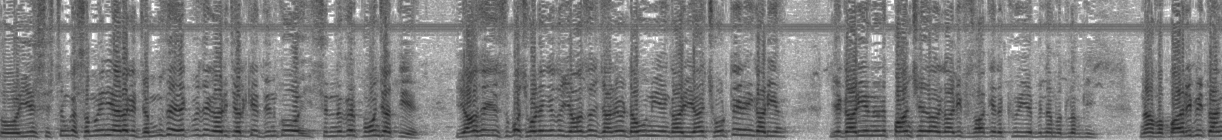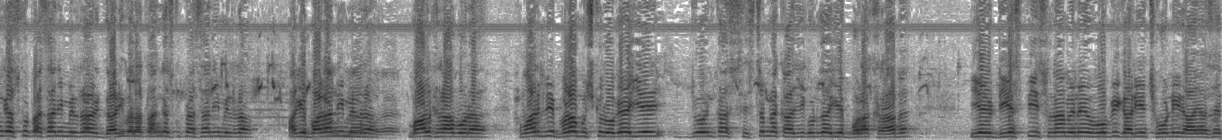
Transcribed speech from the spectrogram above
तो ये सिस्टम का समझ नहीं आ रहा कि जम्मू से एक बजे गाड़ी चल के दिन को श्रीनगर पहुँच जाती है। यहाँ से ये सुबह छोड़ेंगे तो यहाँ से जाने में डाउन नहीं है गाड़ी, यहाँ छोड़ते नहीं गाड़ियाँ। ये गाड़ियाँ इन्होंने पाँच छः हज़ार गाड़ी फंसा के रखी हुई है बिना मतलब की। ना व्यापारी भी तंग है, उसको पैसा नहीं मिल रहा, गाड़ी वाला तंग है, उसको पैसा नहीं मिल रहा, आगे भाड़ा नहीं मिल रहा, माल खराब हो रहा है। हमारे लिए बड़ा मुश्किल हो गया, ये जो इनका सिस्टम है काजीगुंड का, ये बड़ा ख़राब है। ये डीएसपी सुना मैंने, वो भी गाड़ियाँ छोड़ नहीं रहा, यहाँ से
